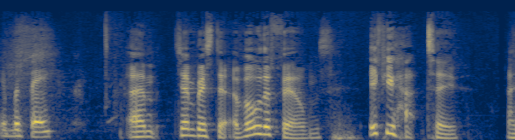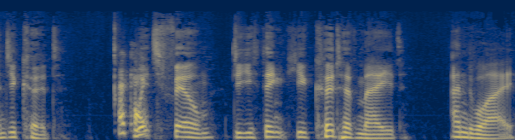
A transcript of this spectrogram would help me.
it would be. Um, Jen Brister, of all the films, if you had to, and you could, Okay, which film do you think you could have made, and why?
